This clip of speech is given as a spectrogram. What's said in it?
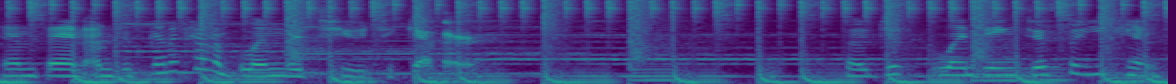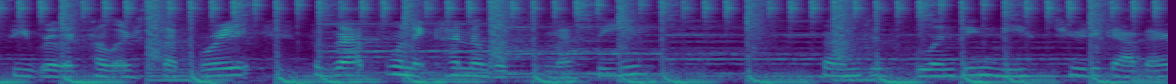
and then I'm just gonna kind of blend the two together. So just blending, just so you can't see where the colors separate, because that's when it kind of looks messy. So I'm just blending these two together.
